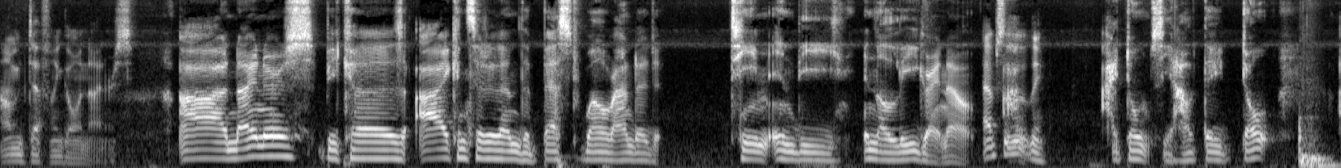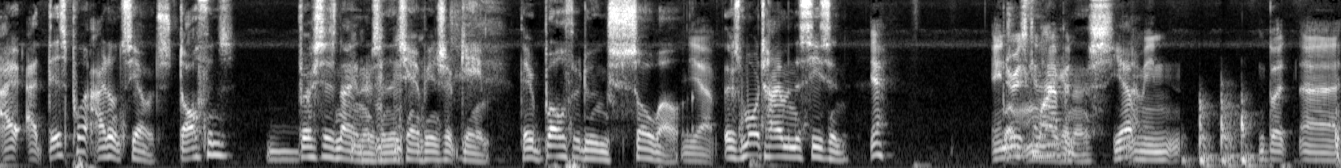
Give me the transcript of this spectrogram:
I'm definitely going Niners. Uh, Niners because I consider them the best well-rounded team in the in the league right now. Absolutely. I don't see how they don't. I at this point I don't see how it's Dolphins versus Niners in the championship game. They both are doing so well. Yeah. There's more time in the season. Yeah. Injuries Oh can happen. goodness. Yep. I mean, but uh,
